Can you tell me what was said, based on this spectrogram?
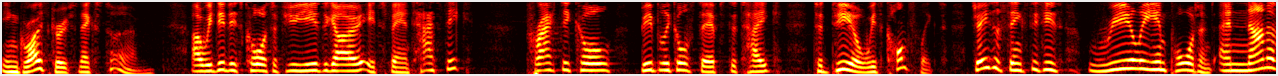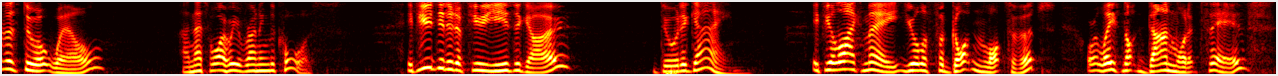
in growth groups next term. Uh, we did this course a few years ago. It's fantastic. Practical, biblical steps to take to deal with conflict. Jesus thinks this is really important and none of us do it well. And that's why we're running the course. If you did it a few years ago, do it again. If you're like me, you'll have forgotten lots of it, or at least not done what it says.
